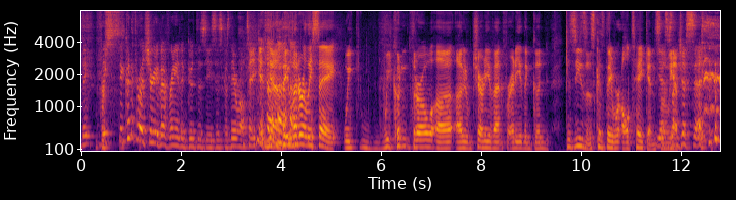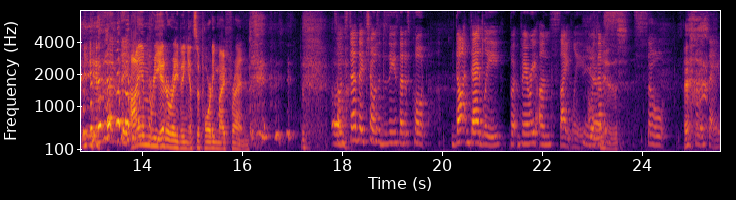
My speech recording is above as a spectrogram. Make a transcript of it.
they, For they, they couldn't throw a charity event for any of the good diseases because they were all taken. yeah, they literally say we we couldn't throw a, a charity event for any of the good diseases because they were all taken. So yes, we I have just said. I am reiterating and supporting my friend. So instead, they chose a disease that is quote not deadly but very unsightly. Oh, that is Yes. so So insane.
